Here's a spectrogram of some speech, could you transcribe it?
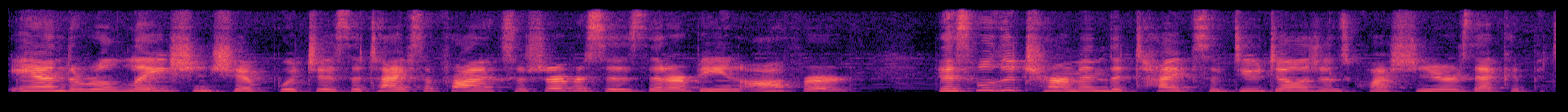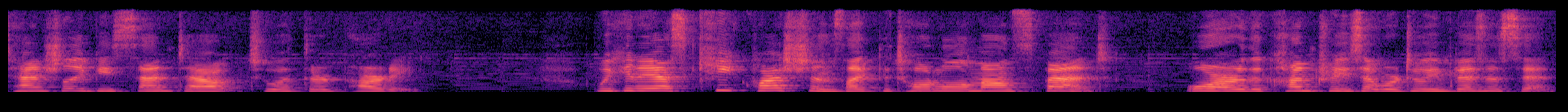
and the relationship, which is the types of products or services that are being offered. This will determine the types of due diligence questionnaires that could potentially be sent out to a third party. We can ask key questions like the total amount spent or the countries that we're doing business in.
